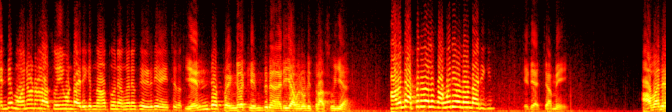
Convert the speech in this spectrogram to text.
എന്റെ മോനോടുള്ള അസൂയ കൊണ്ടായിരിക്കും നാത്തൂൻ അങ്ങനെയൊക്കെ എഴുതി അയച്ചത്. എന്റെ പെങ്ങൾക്ക് എന്തിനാടി അവനോട് ഇത്ര അസൂയ? അവന്റെ അപ്പന് നല്ല സൗകര്യം ഉള്ളതുകൊണ്ടായിരിക്കും. എടി അച്ചാമ്മേ അവനെ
